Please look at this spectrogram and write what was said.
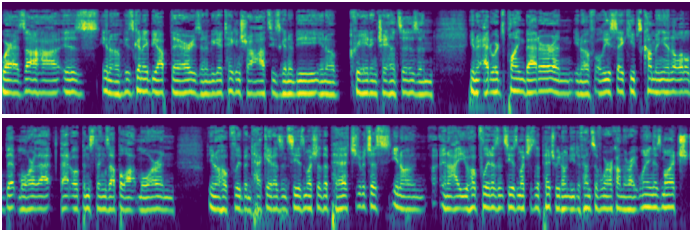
Whereas Zaha is, you know, he's going to be up there. He's going to be taking shots. He's going to be, you know, creating chances and, you know, Edouard's playing better. And, you know, if Olise keeps coming in a little bit more, that, that opens things up a lot more. And, you know, hopefully Benteke doesn't see as much of the pitch, which is, you know, and, and Ayew hopefully doesn't see as much of the pitch. We don't need defensive work on the right wing as much.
